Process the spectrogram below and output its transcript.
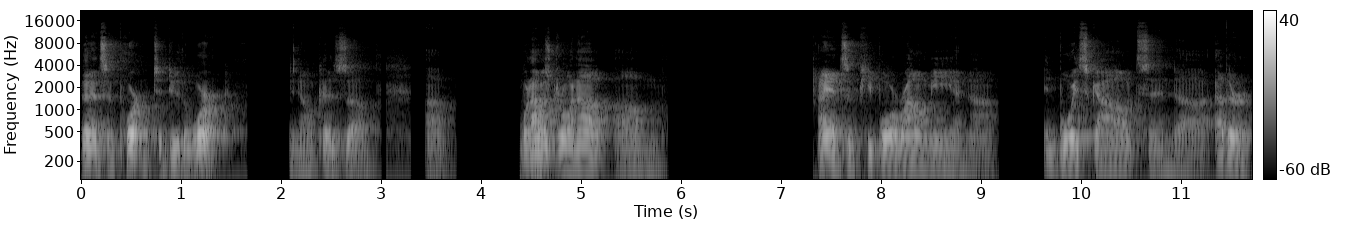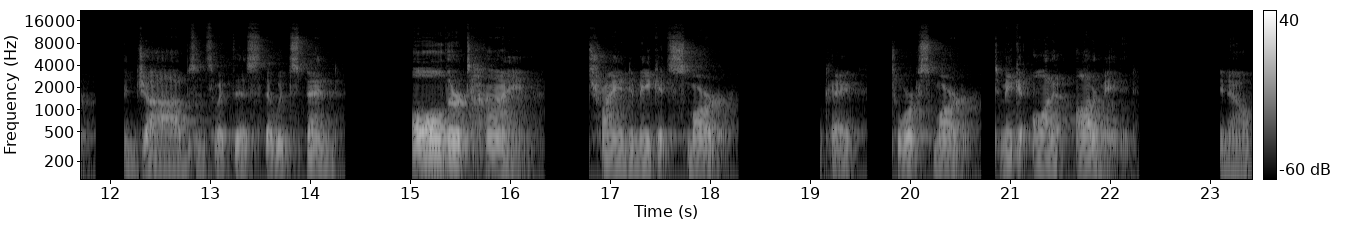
then it's important to do the work. You know, because uh, uh, when I was growing up, um, I had some people around me and uh, in Boy Scouts and uh, other and jobs and so like this that would spend all their time trying to make it smarter. Okay, to work smarter, to make it automated. You know,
